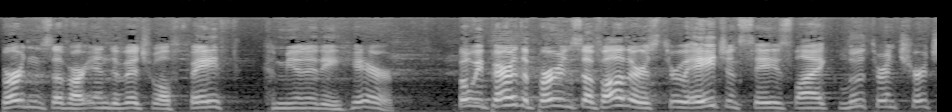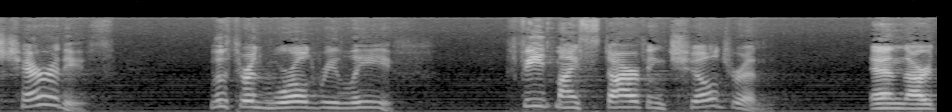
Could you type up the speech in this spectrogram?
burdens of our individual faith community here, but we bear the burdens of others through agencies like Lutheran Church Charities, Lutheran World Relief, Feed My Starving Children, and our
